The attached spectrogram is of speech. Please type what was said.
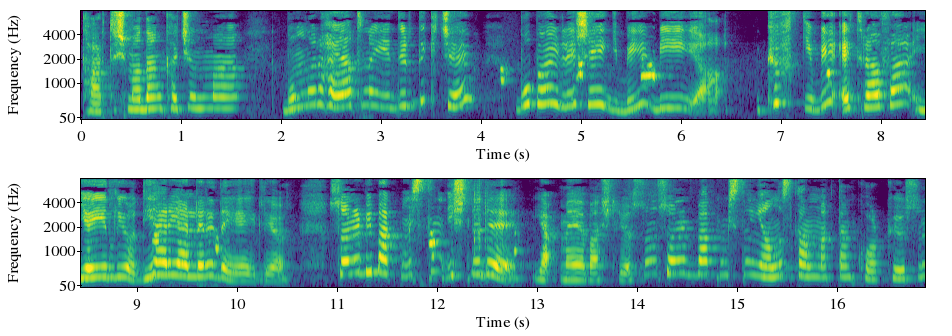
tartışmadan kaçınma bunları hayatına yedirdikçe bu böyle şey gibi bir küf gibi etrafa yayılıyor. Diğer yerlere de yayılıyor. Sonra bir bakmışsın işte de yapmaya başlıyorsun. Sonra bir bakmışsın yalnız kalmaktan korkuyorsun.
